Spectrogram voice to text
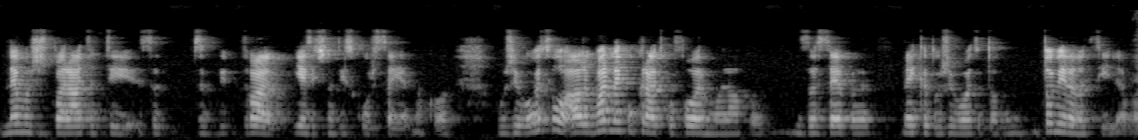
ne možeš baratati sa dva jezična diskursa jednako u životu, ali bar neku kratku formu onako za sebe nekad u životu, to, to mi je jedan od ciljeva.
